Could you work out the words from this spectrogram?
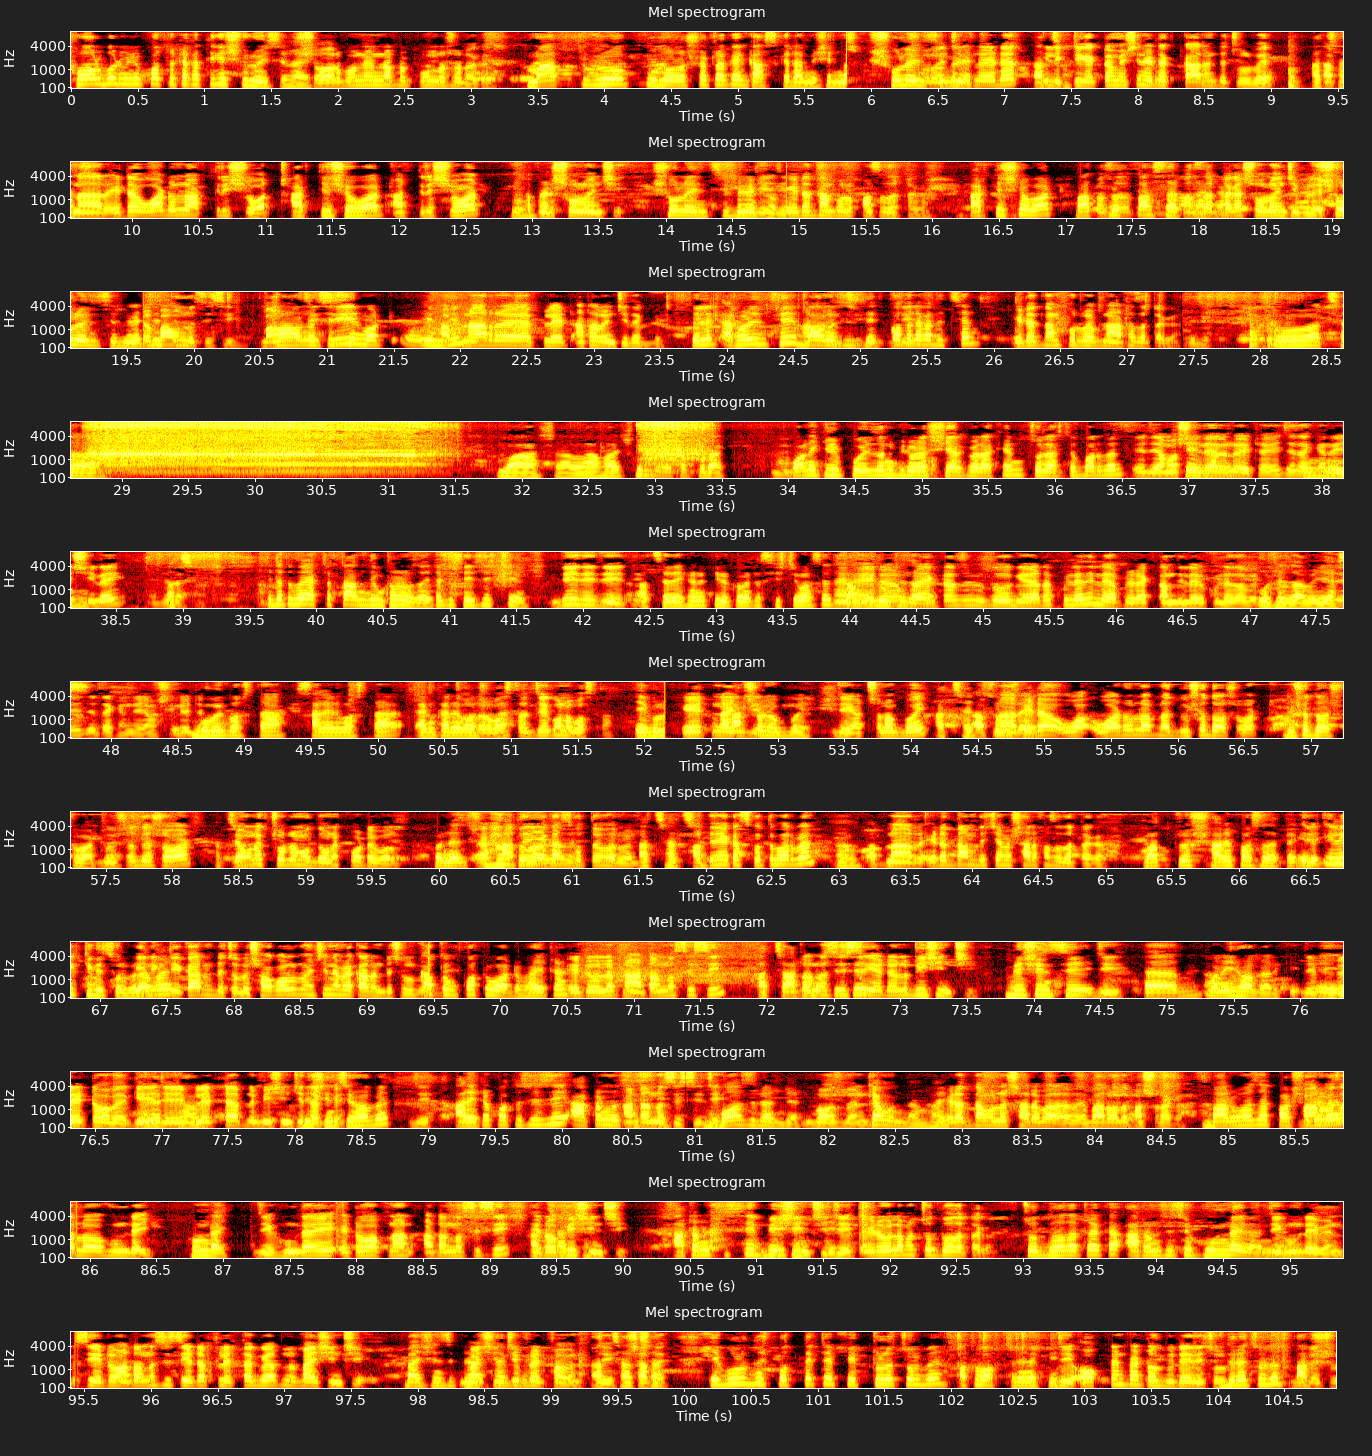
সর্বনিম্ন কত টাকা থেকে শুরু হয়েছে ভাই? সর্বনিম্ন আপনার পনেরোশো টাকা। মাত্র পনেরোশো টাকায় গাছ কাটা মেশিন। ষোলো ইঞ্চি ব্লেড ইলেকট্রিক একটা মেশিন এটা কারেন্টে চলবে। আচ্ছা। আপনার এটা ওয়াট হলো আটত্রিশশো ওয়াট আটত্রিশশো ওয়াট আটত্রিশশো ওয়াট আপনার ষোলো ইঞ্চি। ষোলো ইঞ্চি ব্লেড এটার দাম হলো পাঁচ হাজার টাকা। আটত্রিশশো ওয়াট মাত্র পাঁচ হাজার টাকা। ষোলো ইঞ্চি প্লেট ষোলো ইঞ্চি ব্লেড বাউন্ন সিসি বাউন্ন সিসি আপনার প্লেট আঠারো ইঞ্চি থাকবে। প্লেট আঠারো ইঞ্চি বাউন্ন সিসি কত টাকা দিচ্ছেন? এটার দাম পড়বে আপনার আট হাজার টাকা। ও আচ্ছা। মাশাআল্লাহ ভাই সুন্দর একটা প্রোডাক্ট অনেকেরই প্রয়োজন ভিডিওটা শেয়ার করে রাখেন চলে আসতে পারবেন। এই যে আমার সেলাই। হলো এটা এই যে দেখেন এই সেলাই সিলাই আচ্ছা। এটা তো ভাই একটা টান দিয়ে উঠানো যায় এটা কি সেই সিস্টেম জি জি জি আচ্ছা এখানে কীরকম একটা সিস্টেম আছে? হ্যাঁ, টান দিলে উঠে যাবে। একটা শুধু গিয়ারটা খুলে দিলে আপনার এক টান দিলে খুলে যাবে। উঠে যাবে এই যে দেখেন এই আমার সিলাইটা গমের বস্তা সালের বস্তা অ্যাঙ্কারের বস্তা। বস্তা যে কোনো বস্তা। এগুলো এইট নাইন আটশো নব্বই। জি আটশো নব্বই। আচ্ছা আপনার এটা ওয়াট হলো আপনার দুশো দশ ওয়াট। দুশো দশ ওয়াট। দুশো দশ ওয়াট এটা অনেক ছোটের মধ্যে অনেক পোর্টেবল মানে দ্রুত হাতে নিয়ে কাজ করতে পারবেন। আচ্ছা আচ্ছা। হাতে নিয়ে কাজ করতে পারবেন। আপনার এটার দাম দিচ্ছি আমি সাড়ে পাঁচ হাজার টাকা। মাত্র সাড়ে পাঁচ হাজার টাকা। এটা। ইলেকট্রিকে চলবে না ইলেকট্রিক কারেন্টে চলবে। সকল মেশিন আমরা কারেন্টে চলবে। কত কত ওয়াট ভাই এটা? এটা হলো আপনার আটান্ন সিসি আচ্ছা আটান্ন আটান্ন সিসি সিসি এটা হলো বিশ ইঞ্চি। বিশ ইঞ্চি? জি। মানে ই হবে আর কি। প্লেটটা হবে কি। যে প্লেটটা আপনি বিশ ইঞ্চি বিশ থাকবে। ইঞ্চি হবে। জি। আর এটা কত সিসি 58 সিসি 58 সিসি জি। বস ব্র্যান্ডের বস ব্যান্ড কেমন দাম ভাই? এটার দাম হলো সাড়ে বা- বারো হাজার পাঁচশো টাকা। বারো হাজার পাঁচশো বারো টাকা। হাজার হলো হুন্ডাই হুন্ডাই জি হুন্ডাই এটাও আপনার আটান্ন সিসি এটাও আচ্ছা, বিশ আচ্ছা। ইঞ্চি। আটান্ন সিসি বিশ ইঞ্চি জি এটা হলো আমার চোদ্দ হাজার টাকা। চোদ্দ হাজার টাকা আটান্ন সিসি হুন্ডাই জি হুন্ডাই ব্যান্ড এটাও আটান্ন সিসি এটা প্লেট থাকবে আপনার বাইশ ইঞ্চি। বাইশ ইঞ্চি বাইশ ইঞ্চি প্লেট পাবেন। আচ্ছা আচ্ছা। এগুলো প্রত্যেকটা পেট্রোলে চলবে অথবা অক্সিজেনে নাকি? জি অকটেন পেট্রোল দুটাই চলবে।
